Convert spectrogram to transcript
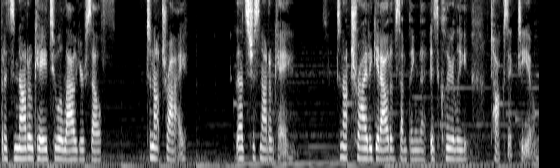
but it's not okay to allow yourself to not try. That's just not okay. To not try to get out of something that is clearly toxic to you.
